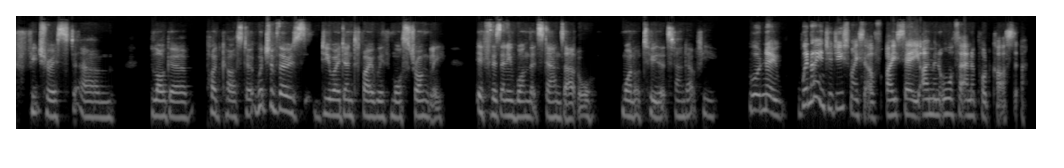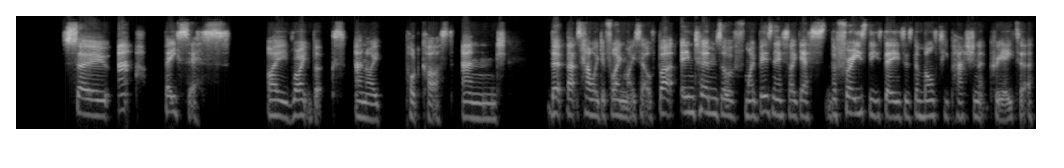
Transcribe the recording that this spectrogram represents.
futurist, um, blogger, podcaster, which of those do you identify with more strongly? If there's any one that stands out or one or two that stand out for you? Well, no. When I introduce myself, I say I'm an author and a podcaster. So at basis, I write books and I podcast and that that's how I define myself. But in terms of my business, I guess the phrase these days is the multi-passionate creator.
